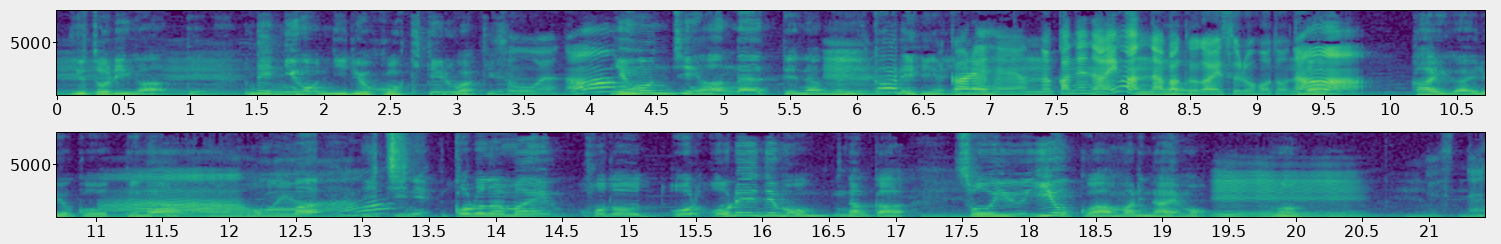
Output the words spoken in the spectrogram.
ゆとりがあって、で日本に旅行来てるわけやそうやな。日本人あんなやってなんか行かれへんやん、行かれへん。あんな金ないわあんな爆買いするほどな。海外旅行ってな。ほんま一年コロナ前ほどお俺でもなんか、そういう意欲はあんまりないもん、うんうんうんうん。ですね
